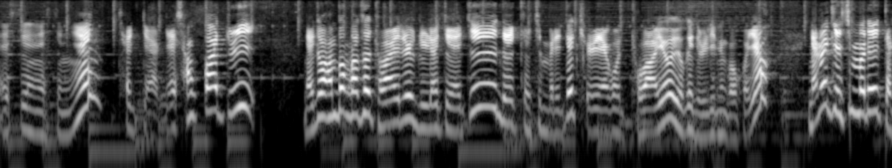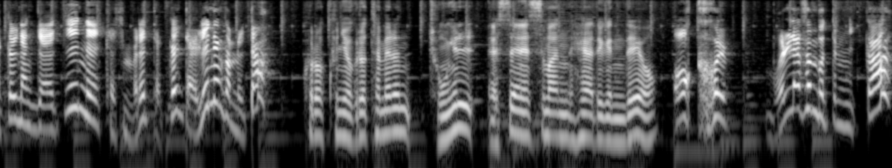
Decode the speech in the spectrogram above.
SNS는 철저하게 성과주의. 나도 한번 가서 좋아요를 눌러줘야지 내 게시물에도 좋아요, 좋아요 요게 눌리는 거고요. 남의 게시물에 댓글 남겨야지 내 게시물에 댓글 달리는 겁니다. 그렇군요. 그렇다면은 종일 SNS만 해야 되겠는데요. 어, 그걸 몰라서 못 듭니까?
